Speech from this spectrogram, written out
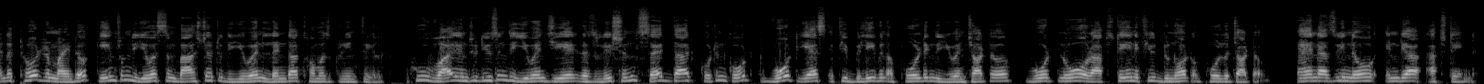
And the third reminder came from the US ambassador to the UN, Linda Thomas Greenfield, who, while introducing the UNGA resolution, said that, quote unquote, vote yes if you believe in upholding the UN Charter, vote no or abstain if you do not uphold the Charter. And as we know, India abstained.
